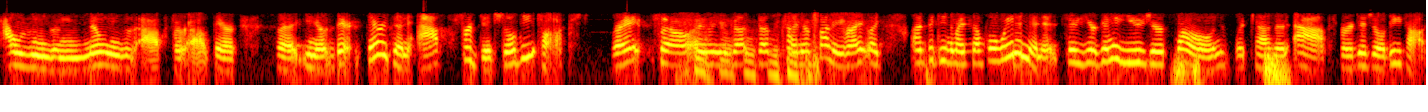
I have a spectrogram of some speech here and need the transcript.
thousands and millions of apps are out there, but you know, there there's an app for digital detox, right? So I mean, that, that's kind of funny, right? Like I'm thinking to myself, well, wait a minute. So you're going to use your phone, which has an app for a digital detox,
